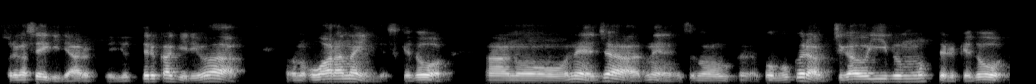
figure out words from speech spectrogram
それが正義であるって言ってる限りは、あの終わらないんですけど、あのね、じゃあね、その、こう僕ら違う言い分持ってるけど、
